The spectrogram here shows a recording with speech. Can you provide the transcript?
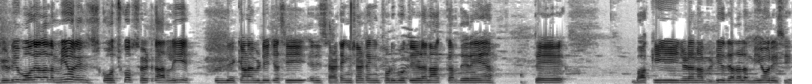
ਵੀਡੀਓ ਬਹੁਤ ਜ਼ਿਆਦਾ ਲੰਮੀ ਹੋ ਰਹੀ ਸੀ ਸਕੋਪ ਸਕੋਪ ਸੈੱਟ ਕਰ ਲਈਏ ਤੁਸੀਂ ਦੇਖਿਆ ਹੋਣਾ ਵੀਡੀਓ 'ਚ ਅਸੀਂ ਇਹਦੀ ਸੈਟਿੰਗ ਸੈਟਿੰਗ ਥੋੜੀ ਬਹੁਤੀ ਜਿਹੜਾ ਨਾ ਕਰਦੇ ਰਹੇ ਆ ਤੇ ਬਾਕੀ ਜਿਹੜਾ ਨਾ ਵੀਡੀਓ ਜ਼ਿਆਦਾ ਲੰਮੀ ਹੋ ਰਹੀ ਸੀ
